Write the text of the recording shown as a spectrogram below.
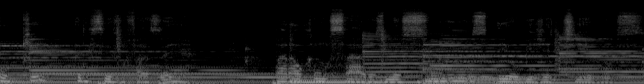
O que preciso fazer para alcançar os meus sonhos e objetivos?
